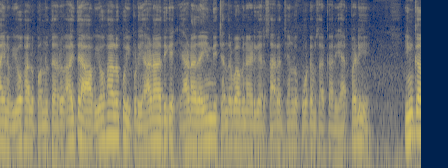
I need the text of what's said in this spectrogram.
ఆయన వ్యూహాలు పన్నుతారు. అయితే ఆ వ్యూహాలకు ఇప్పుడు ఏడాదికి ఏడాది అయింది చంద్రబాబు నాయుడు గారి సారథ్యంలో కూటమి సర్కారు ఏర్పడి ఇంకా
